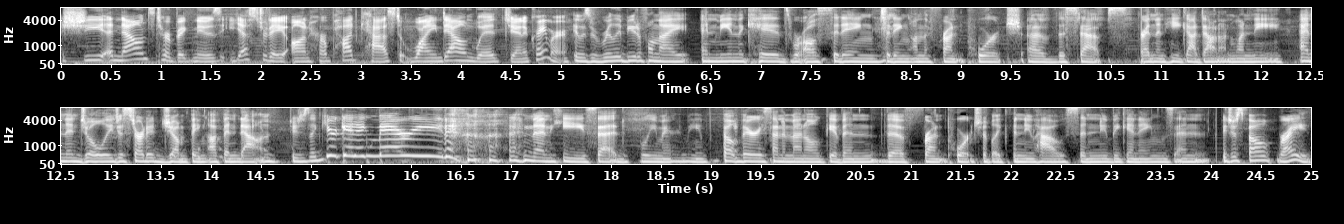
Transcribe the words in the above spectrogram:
she announced her big news yesterday on her podcast, Wind Down with Jana Kramer. It was a really beautiful night, and me and the kids were all sitting sitting on the front porch of the steps. And then he got down on one knee, and then Jolie just started jumping up and down. She was like, "You're getting married!" and then he said, "Will you marry me?" Felt very sentimental given the front porch of like the new house and new beginnings, and it just felt right.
